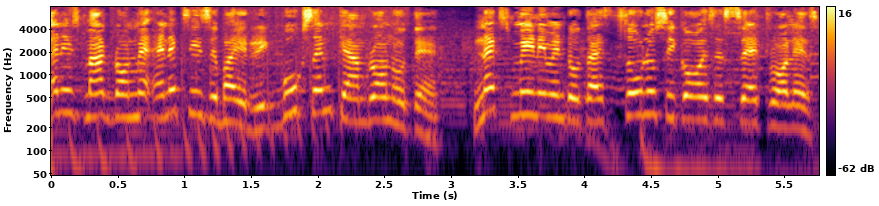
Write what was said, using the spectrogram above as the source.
एंड इस मैकडाउन में एनएक्सी से भाई रिक बुक्स एंड कैमरॉन होते हैं। नेक्स्ट मेन इवेंट होता है Solo Sikoa Seth Rollins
